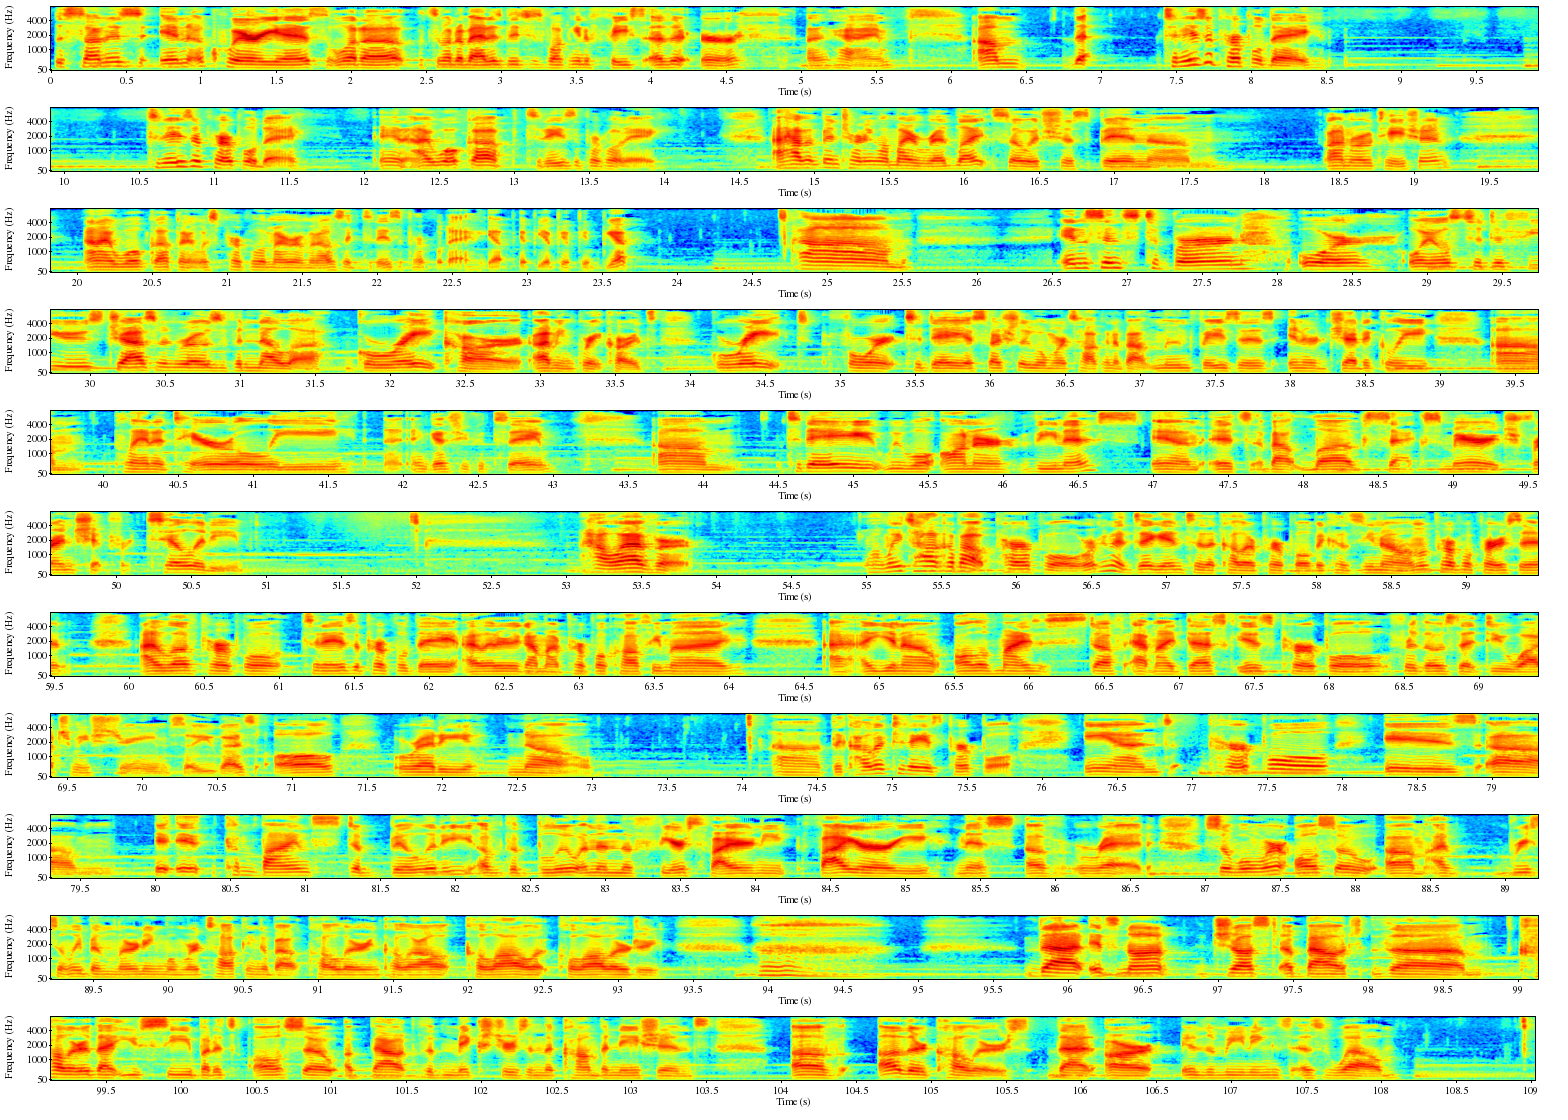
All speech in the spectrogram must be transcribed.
the sun is in Aquarius. What up? Some of the baddest bitches walking the face of the earth. Okay. Um, the, today's a purple day. Today's a purple day. And I woke up. Today's a purple day. I haven't been turning on my red light, so it's just been um, on rotation. And I woke up and it was purple in my room, and I was like, today's a purple day. Yep, yep, yep, yep, yep, yep. Um, incense to burn or oils to diffuse jasmine rose vanilla great card i mean great cards great for today especially when we're talking about moon phases energetically um planetarily i guess you could say. Um today we will honor venus and it's about love sex marriage friendship fertility. However when we talk about purple, we're going to dig into the color purple because, you know, I'm a purple person. I love purple. Today is a purple day. I literally got my purple coffee mug. I, you know, all of my stuff at my desk is purple for those that do watch me stream. So you guys all already know. Uh, the color today is purple, and purple is um, it, it, combines stability of the blue and then the fierce fiery, fieriness of red. So when we're also, um, I've recently been learning when we're talking about color and color color colorology. that it's not just about the um, color that you see, but it's also about the mixtures and the combinations of other colors that are in the meanings as well.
